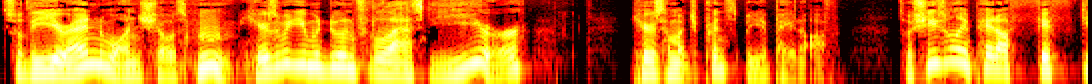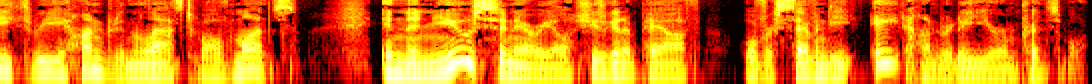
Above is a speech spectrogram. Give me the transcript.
So the year end one shows, hmm, here's what you've been doing for the last year. Here's how much principal you paid off. So she's only paid off 5300 in the last 12 months. In the new scenario, she's going to pay off over 7800 a year in principal.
